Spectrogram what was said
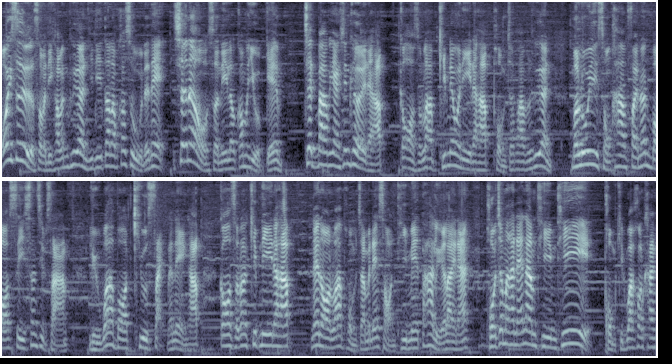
โอ้ยสื่อสวัสดีครับเพื่อนๆยินดีต้อนรับเข้าสู่เดเน่ชาแนลส่วนนี้เราก็มาอยู่กับเกม7บาทอย่างเช่นเคยนะครับ ก็สำหรับคลิปในวันนี้นะครับ ผมจะพาเพื่อนๆ มาลุยสงคราม Final Boss ซีซั่น13 หรือว่าบอสคิวแซกนั่นเองครับ ก็สำหรับคลิปนี้นะครับ แน่นอนว่าผมจะไม่ได้สอนทีมเมตาหรืออะไรนะ ผมจะมาแนะนำทีมที่ผมคิดว่าค่อนข้าง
